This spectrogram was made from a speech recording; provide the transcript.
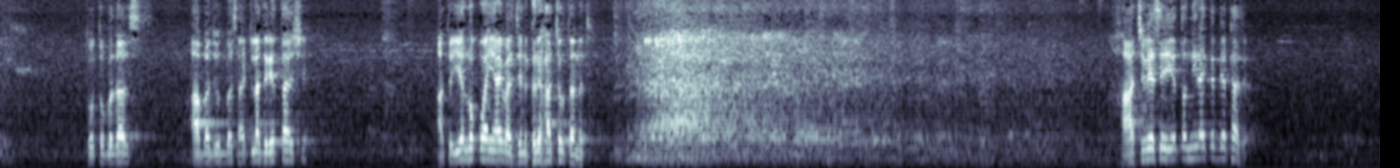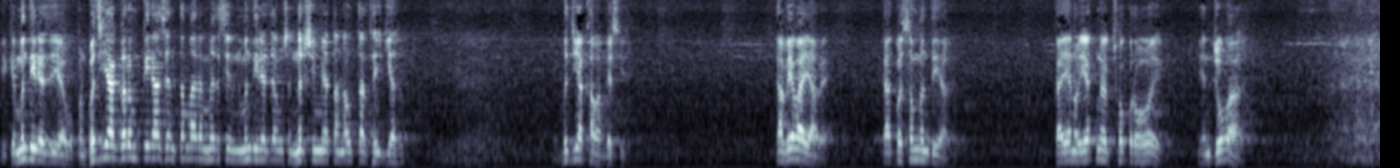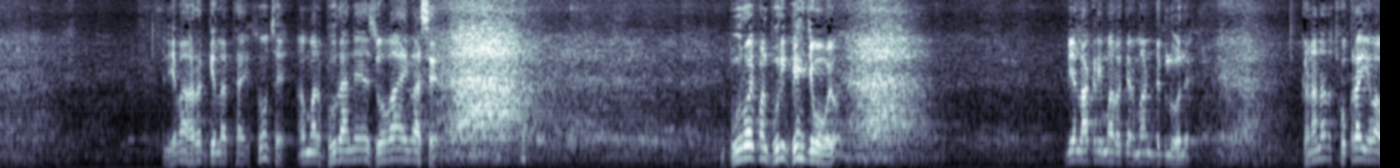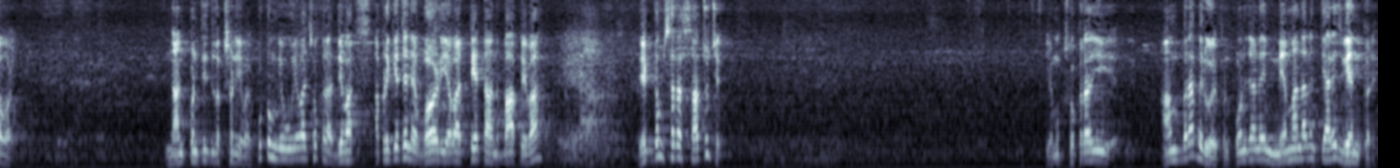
તો તો બધા આ બાજુ બસ આટલા જ રહેતા હશે. આ તો એ લોકો અહીંયા આવ્યા જેને ઘરે હાચવતા નથી. હાચવે છે એ તો નિરાયતે બેઠા છે. એ કે મંદિરે જઈ આવું, પણ ભજીયા ગરમ કર્યા છે ને તમારે મંદિરે જવું છે, નરસિંહ મહેતા અવતાર થઈ ગયા છો. ભજીયા ખાવા બેસી કા વેવાય આવે, કા કોઈ સંબંધી આવે, કા એનો એકનો એક છોકરો હોય, એને જોવા આવે. અને એવા હરક ગેલા થાય, શું છે? અમારા ભૂરાને જોવા આવ્યા છે. ભૂરો પણ ભૂરી ભેંસ જેવો હોય બે લાકડી મારો ત્યારે માન ડગલું હલે. ઘણાના છોકરા એવા હોય. નાનપણથી જ લક્ષણ એવા હોય. કુટુંબ એવું એવા છોકરા જેવા આપણે કે છે ને, વડ એવા, ટેટા અને બાપ એવા એકદમ સરસ સાચું છે. અમુક છોકરા આમ બરાબર હોય, પણ કોણ જાણે મહેમાન આવે ને ત્યારે જ વેન કરે.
